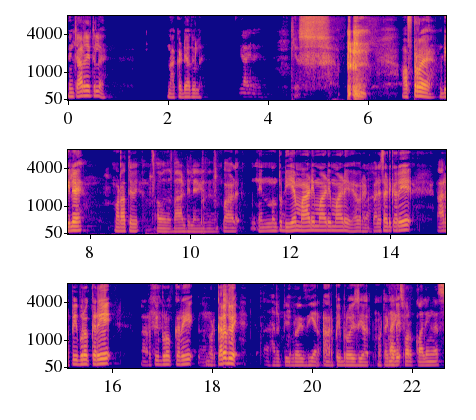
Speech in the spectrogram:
ನಿನ್ನ ಚಾರ್ಜ್ ಐತಿಲ್ಲ? ನಾಲ್ಕು ಕಡ್ಡಿ ಅದು ಇಲ್ಲ. ಎಸ್ ಆಫ್ಟರ್ ಡಿಲೇ ಮಾಡತ್ತೀವಿ. ಹೌದು ಭಾಳ ಡಿಲೇ ಆಗಿದೆ. ಭಾಳ. ನಿನ್ನಂತೂ ಡಿ ಎಂ ಮಾಡಿ ಮಾಡಿ ಮಾಡಿ. ಅವ್ರ ಪ್ಯಾರಸೈಡ್ ಕರಿ ಆರ್ ಪಿ ಬ್ರೋಕ್ ಕರಿ ಆರ್ ಪಿ ಬ್ರೋಕ್ ಕರಿ. ನೋಡಿ ಕರೆದ್ವಿ. R P bro is R P bro is ಯಾರ್ ಮತ್ತೆ ಫಾರ್ ಕಾಲಿಂಗ್ ಅಸ್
